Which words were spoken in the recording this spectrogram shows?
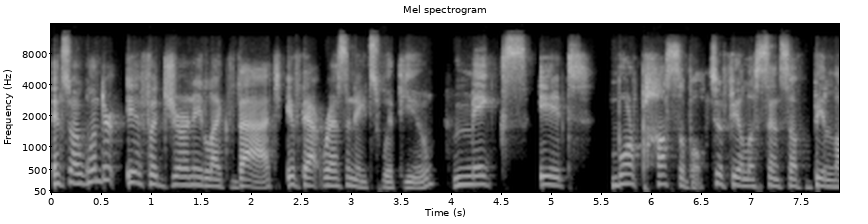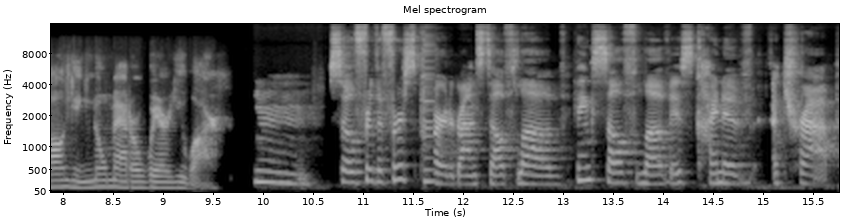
And so I wonder if a journey like that, if that resonates with you, makes it more possible to feel a sense of belonging no matter where you are. Mm. So, for the first part around self love, I think self love is kind of a trap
